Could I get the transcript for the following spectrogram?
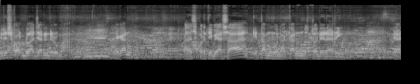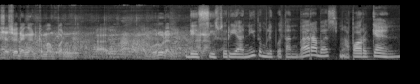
Jadi sekolah belajarnya di rumah, hmm. ya kan? Nah, seperti biasa kita menggunakan metode daring, ya sesuai dengan kemampuan uh, guru dan Desi Suryani, tim liputan Barabas melaporkan.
